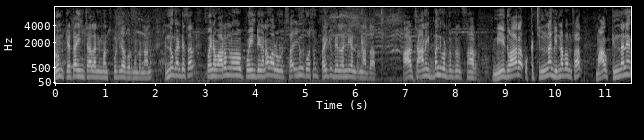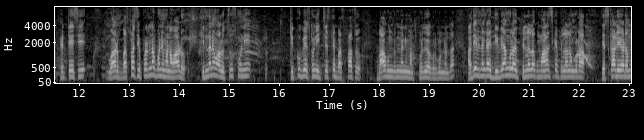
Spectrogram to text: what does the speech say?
రూమ్ కేటాయించాలని మనస్ఫూర్తిగా కోరుకుంటున్నాను. ఎందుకంటే సార్ పోయిన వారంలో పోయింటి కన్నా వాళ్ళు సైన్ కోసం పైకి వెళ్ళండి అంటున్నారు సార్. వాళ్ళు చాలా ఇబ్బంది పడుతుంటుంది సార్. మీ ద్వారా ఒక చిన్న విన్నపం సార్ మాకు కిందనే పెట్టేసి వాడు బస్ పాస్ ఎప్పుడన్నా పోనీ మన వాడు కిందనే వాళ్ళు చూసుకొని టిక్కు వేసుకొని ఇచ్చేస్తే బస్ పాస్ బాగుంటుందని మనస్ఫూర్తిగా కోరుకుంటాం సార్. అదేవిధంగా ఈ దివ్యాంగుల పిల్లలకు మానసిక పిల్లలను కూడా ఎస్కాడ్ ఇవ్వడం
